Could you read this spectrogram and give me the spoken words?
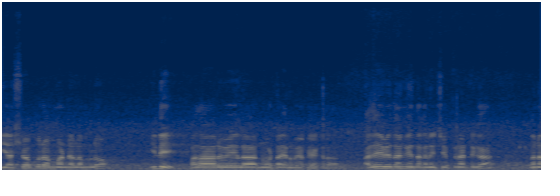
ఈ అశోపురం మండలంలో ఇది పదహారు వేల నూట ఎనభై ఒక ఎకరాలు. అదేవిధంగా ఇందాక నేను చెప్పినట్టుగా మన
